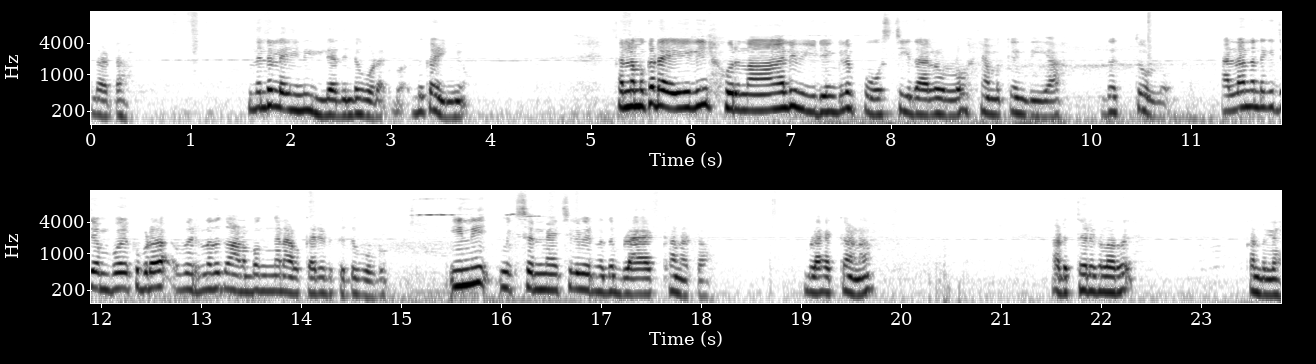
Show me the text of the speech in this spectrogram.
ഇതാട്ടോ. ഇതിന്റെ ലൈൻ ഇല്ല ഇതിന്റെ കൂടെ. ഇത് കഴിഞ്ഞു. കാരണം നമുക്ക് ഡെയിലി ഒരു നാല് വീഡിയോ എങ്കിലും പോസ്റ്റ് ചെയ്താലേ ഉള്ളൂ. നമുക്ക് എന്ത് ചെയ്യുക ഇതെത്തുള്ളൂ അല്ലാന്നുണ്ടെങ്കിൽ ജംബോയൊക്കെ ഇവിടെ വരുന്നത് കാണുമ്പോൾ ഇങ്ങനെ ആൾക്കാർ എടുത്തിട്ട് പോകും. ഇനി മിക്സ് ആൻഡ് മാച്ചിൽ വരുന്നത് ബ്ലാക്ക് ആണ് കേട്ടോ ബ്ലാക്ക് ആണ്. അടുത്തൊരു കളറ് കണ്ടില്ലേ?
